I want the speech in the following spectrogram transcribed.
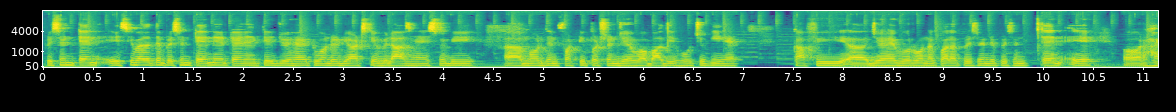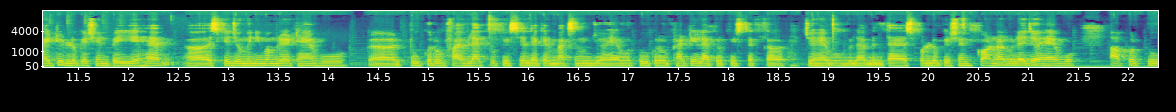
प्रेसेंट टेन इसके बाद आते हैं प्रेसेंट टेन है। टेन के जो है टू हंड्रेड यार्ड्स के विलाज हैं। इसमें भी मोर देन फोर्टी परसेंट जो है, वो आबादी हो चुकी है। काफ़ी जो है वो रौनक वाला प्रेसेंट है टेन ए और हाइटेड लोकेशन पे ये है। इसके जो मिनिमम रेट हैं वो two crore five lakh rupees से लेकर मैक्सिमम जो है वो two crore thirty lakh rupees तक का जो है वो विला मिलता है एज पर लोकेशन कॉर्नर विला जो है वो आपको two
